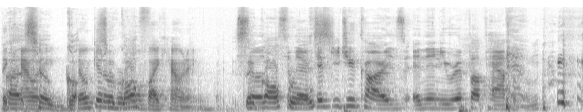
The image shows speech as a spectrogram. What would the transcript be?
The Uh, so go- Don't get so overwhelmed golf- by counting. So, golf so there are 52 cards, and then you rip up half of them.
